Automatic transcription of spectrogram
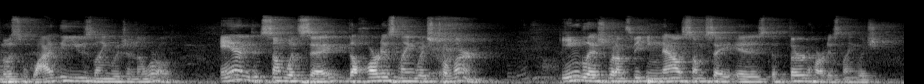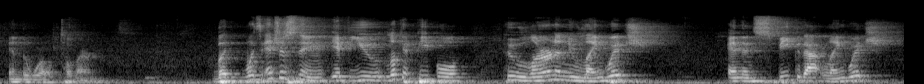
most widely used language in the world. And some would say the hardest language to learn. English, what I'm speaking now, some say is the third hardest language in the world to learn. But what's interesting, if you look at people who learn a new language and then speak that language,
